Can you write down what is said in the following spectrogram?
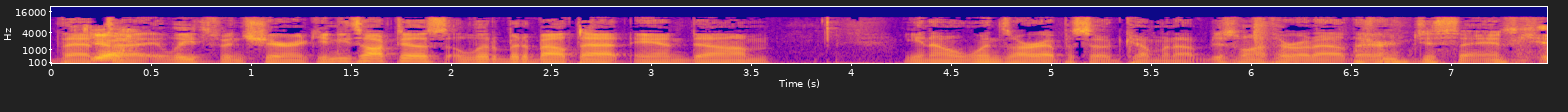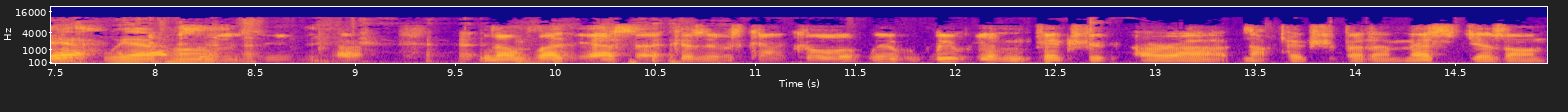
that Yeah. uh, Elite's been sharing. Can you talk to us a little bit about that? And um, you know, when's our episode coming up? Just want to throw it out there. Just saying. Yeah, We have homes. Uh, you know, I'm glad you asked that because it was kind of cool. We we were getting pictures, or uh, not pictures, but uh, messages on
